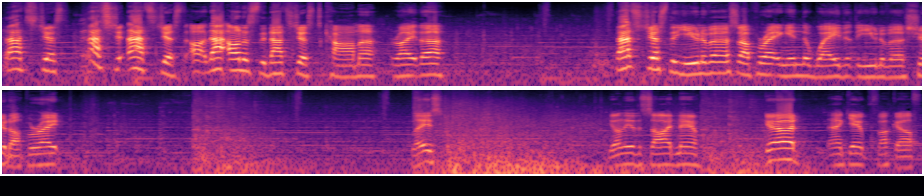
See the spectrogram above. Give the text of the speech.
That's just, that's just, that's just, uh, that honestly, that's just karma right there. That's just the universe operating in the way that the universe should operate. Please. You're on the other side now? Good. Thank you. Fuck off.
